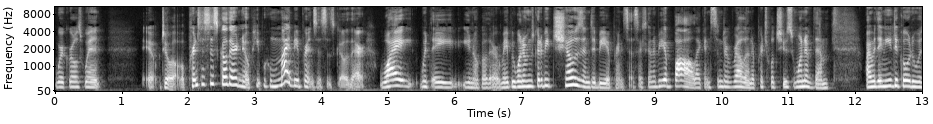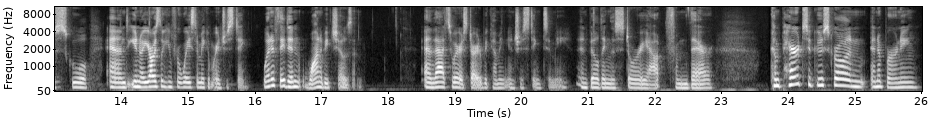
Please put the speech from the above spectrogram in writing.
where girls went? Do princesses go there? No, people who might be princesses go there. Why would they, you know, go there? Maybe one of them's going to be chosen to be a princess. There's going to be a ball, like in Cinderella, and a prince will choose one of them. Why would they need to go to a school? And you know, you're always looking for ways to make it more interesting. What if they didn't want to be chosen? And that's where it started becoming interesting to me and building the story out from there. Compared to Goose Girl and, and Enna Burning,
